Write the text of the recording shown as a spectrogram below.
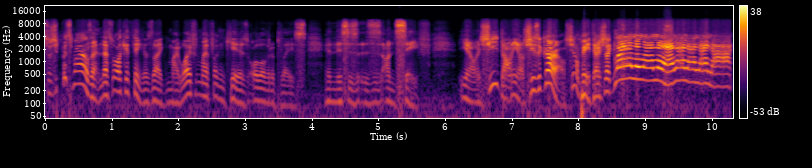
so she puts miles on, and that's all I could think. It was like my wife and my fucking kid is all over the place, and this is this is unsafe. You know, and she don't, you know, she's a girl. She don't pay attention. She's like, la la la la la la la la.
